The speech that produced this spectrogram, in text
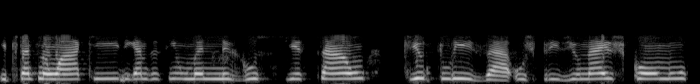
e, portanto, não há aqui, digamos assim, uma negociação que utiliza os prisioneiros como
